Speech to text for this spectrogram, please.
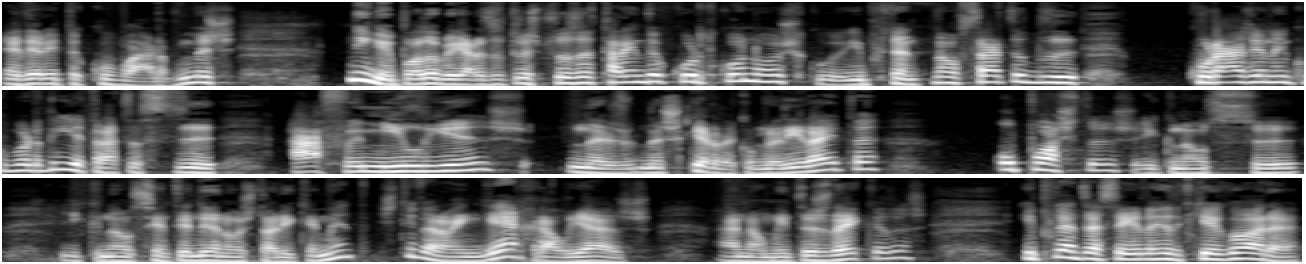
a direita cobarde, mas ninguém pode obrigar as outras pessoas a estarem de acordo connosco. E, portanto, não se trata de coragem nem cobardia, trata-se de há famílias, na, na esquerda como na direita, opostas e que não se, e que não se entenderam historicamente, estiveram em guerra, aliás, há não muitas décadas, e portanto essa ideia de que agora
